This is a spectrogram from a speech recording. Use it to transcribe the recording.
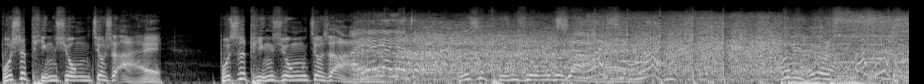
不是平胸就是矮，不是平胸就是矮。哎呀呀呀！这不是平胸就是矮。行了行了，不是平胸就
